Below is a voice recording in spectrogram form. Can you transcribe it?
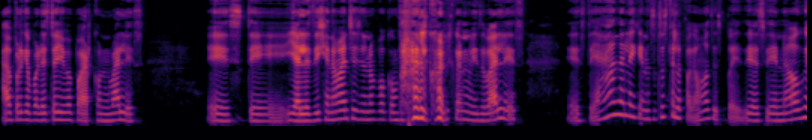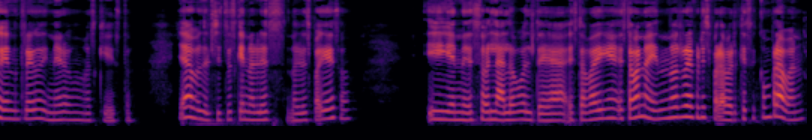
Ah, porque por esto yo iba a pagar con vales. Este, y ya les dije, no manches, yo no puedo comprar alcohol con mis vales. Este, ándale, que nosotros te lo pagamos después. Y así de, no, güey, no traigo dinero más que esto. Ya, pues el chiste es que no les, no les pagué eso. Y en eso Lalo voltea, estaba ahí, estaban ahí en los refres para ver qué se compraban.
